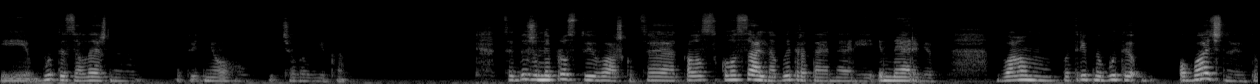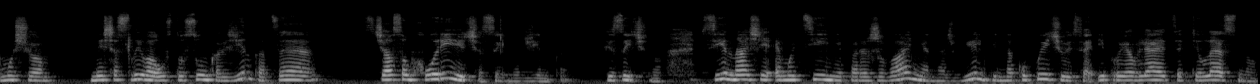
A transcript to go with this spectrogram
і бути залежною від нього, від чоловіка. Це дуже непросто і важко. Це колосальна витрата енергії і нервів. Вам потрібно бути обачною, тому що нещаслива у стосунках жінка це з часом хворіюча сильно жінка фізично. Всі наші емоційні переживання, наш біль, він накопичується і проявляється тілесно.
